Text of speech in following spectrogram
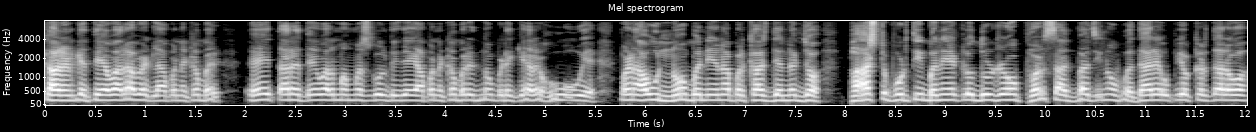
કારણ કે તહેવાર આવે એટલે આપણને ખબર એ તારે તહેવારમાં મશગુલ થઈ જાય, આપણને ખબર જ ન પડે ક્યારે હું એ પણ આવું ન બને એના પર ખાસ ધ્યાન રાખજો. ફાસ્ટ ફૂડથી બને એટલું દૂર રહો, ફળ, શાકભાજીનો વધારે ઉપયોગ કરતા રહો.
